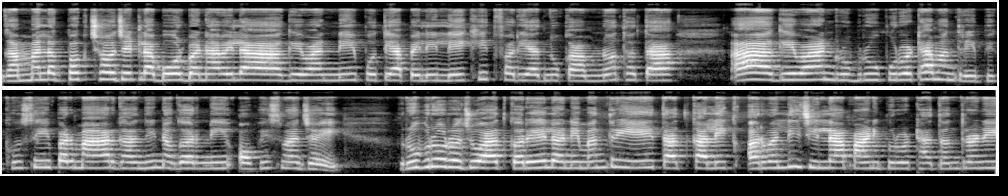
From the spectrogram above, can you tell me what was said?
ગામમાં લગભગ છ જેટલા બોર બનાવેલા આ આગેવાનને પોતે આપેલી લેખિત ફરિયાદનું કામ ન થતાં આ આગેવાન રૂબરૂ પુરવઠા મંત્રી ભીખુસિંહ પરમાર ગાંધીનગરની ઓફિસમાં જઈ રૂબરૂ રજૂઆત કરેલ અને મંત્રીએ તાત્કાલિક અરવલ્લી જિલ્લા પાણી પુરવઠા તંત્રને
